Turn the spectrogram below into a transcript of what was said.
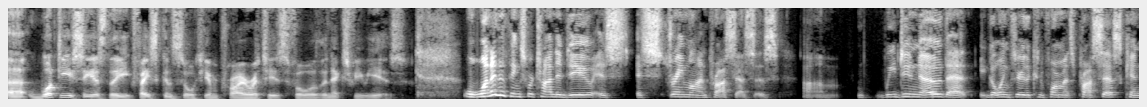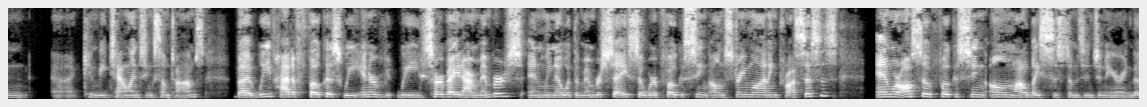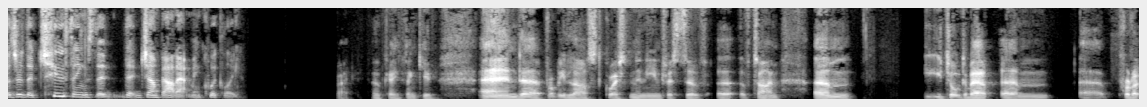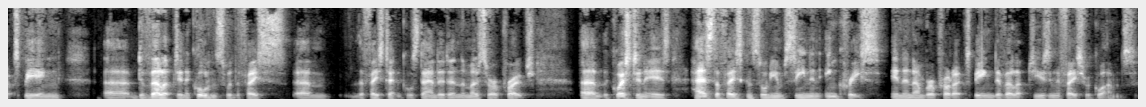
Uh, what do you see as the FACE Consortium priorities for the next few years? Well, one of the things we're trying to do is, is streamline processes. Um, we do know that going through the conformance process can uh, can be challenging sometimes, but we've had a focus. We interview, we surveyed our members, and we know what the members say. So we're focusing on streamlining processes, and we're also focusing on model-based systems engineering. Those are the two things that that jump out at me quickly. Right. Okay. Thank you. And uh, probably last question in the interests of uh, of time. Um, you talked about um, uh, products being uh, developed in accordance with the face um, the face technical standard and the MOSA approach. Um, the question is, has the FACE consortium seen an increase in the number of products being developed using the FACE requirements?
